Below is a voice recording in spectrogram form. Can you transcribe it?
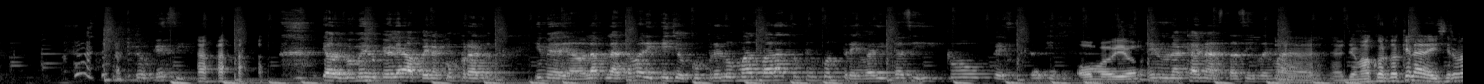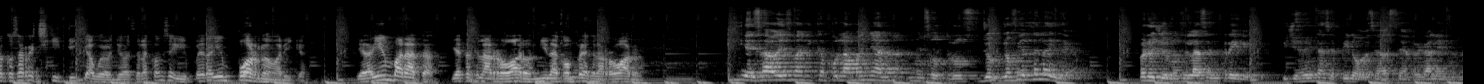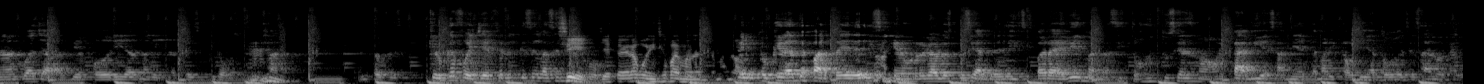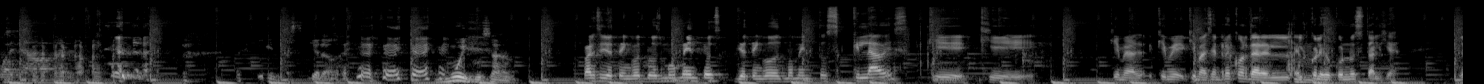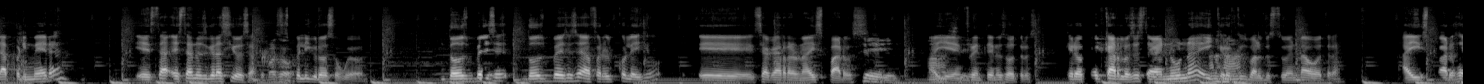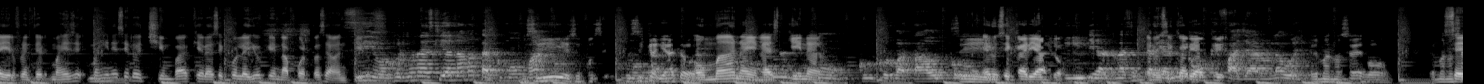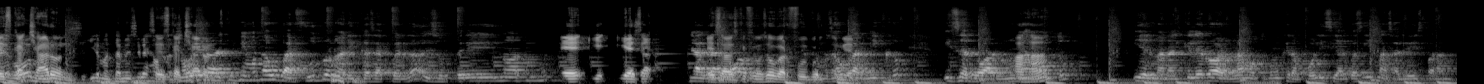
Creo que sí. que Adolfo me dijo que le da pena comprarlo y me había dado la plata, marica, y yo compré lo más barato que encontré, marica, así como pesos, así, Obvio. en una canasta así re mal. Ah, yo me acuerdo que la de hicieron una cosa re chiquitica, weón. Yo se la conseguí, pero era bien porno, marica. Y era bien barata. Y hasta se la robaron. Ni la compré, se la robaron. Y esa vez, marica, por la mañana, nosotros, yo, yo fui el de la idea, pero yo no se las entregué. Y yo venga, ese piro de Sebastián, regalé unas guayabas bien podridas, marica, que es. Entonces, creo que fue Jeffer el que se las Sí, entregó. Jeff era buenísimo para mandar. Creo que eran de parte de Daisy, que era un regalo especial de Daisy para él y el man así todo entusiasmado y tal, y esa mierda marica olía todo ese salón de guayaba. Muy gusano. Parce, yo tengo dos momentos, yo tengo dos momentos claves que, que, que, me, que me- que me hacen recordar el, colegio con nostalgia. La primera, esta, esta no es graciosa, es peligroso, weón. Dos veces, dos veces afuera del colegio eh, se agarraron a disparos Sí. Ah, ahí sí. enfrente de nosotros. Creo que Carlos estaba en una y creo Ajá. que Osvaldo estuvo en la otra. Hay disparos ahí al frente. Imagínese, imagínese lo chimba que era ese colegio que en la puerta se daban Sí, tiros. yo me acuerdo una vez que iban a matar como a un man. Sí, eso fue fue un sicariato. A un man ahí en la esquina. Como, con corbatado. Como, Sí. Era un sicariato. Y llegaron a Era un sicariato y sicariato. como que fallaron la vuelta. El man no se dejó. No Se descacharon. Sí, el man también se Se. No, descacharon. vez que fuimos a jugar fútbol, marica, ¿se acuerda? Eso fue... No, Eh, y, y esa, ya esa vez que fuimos a jugar fútbol fuimos también. a jugar micro y se robaron una Ajá. moto. Y el man al que le robaron la moto como que era un policía, algo así, y el man salió disparando.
